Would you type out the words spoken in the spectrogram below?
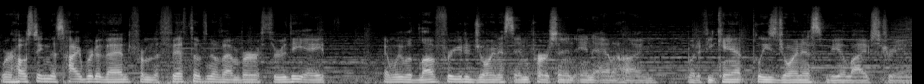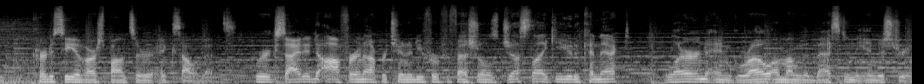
We're hosting this hybrid event from the 5th of November through the 8th, and we would love for you to join us in person in Anaheim. But if you can't, please join us via live stream, courtesy of our sponsor, Accelevents. We're excited to offer an opportunity for professionals just like you to connect, learn, and grow among the best in the industry.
